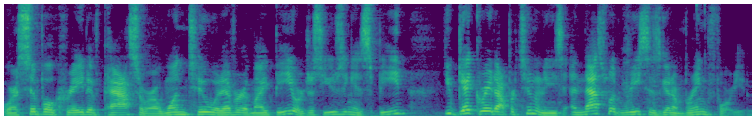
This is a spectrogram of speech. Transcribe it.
or a simple creative pass or a 1 2, whatever it might be, or just using his speed, you get great opportunities. And that's what Reiss is going to bring for you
